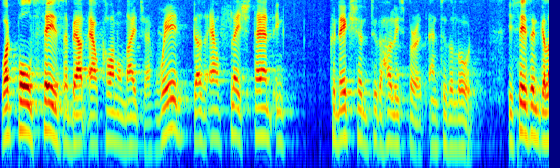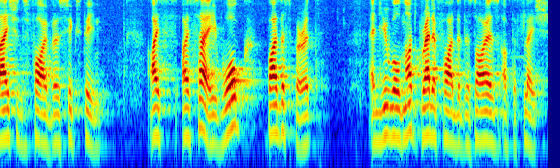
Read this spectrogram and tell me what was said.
what Paul says about our carnal nature. Where does our flesh stand in connection to the Holy Spirit and to the Lord? He says in Galatians 5, verse 16, I, I say, walk by the Spirit, and you will not gratify the desires of the flesh.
